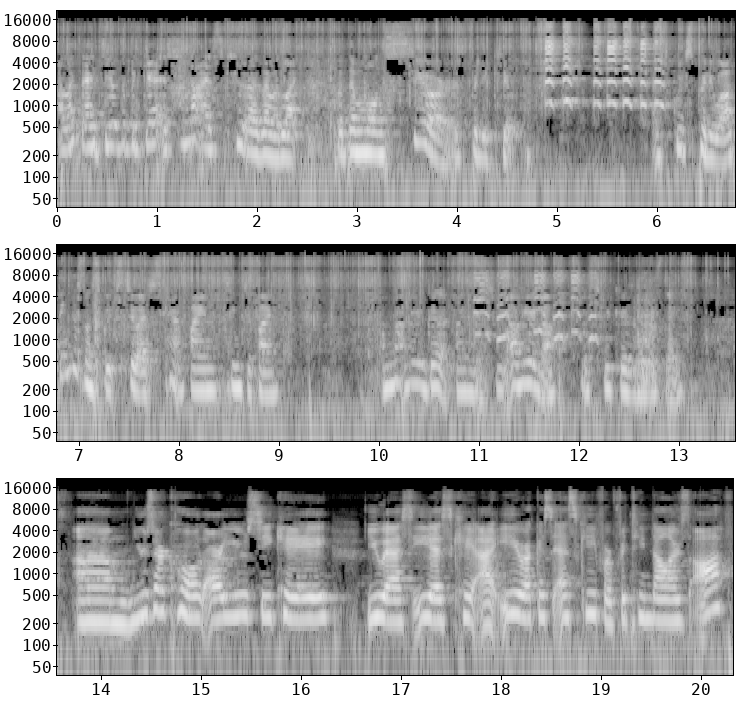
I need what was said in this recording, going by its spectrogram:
I like the idea of the baguette, it's not as cute as I would like, but the Monsieur is pretty cute. It squeaks pretty well. I think this one squeaks too. I just can't find, seem to find. I'm not very good at finding this. Oh, here you go. The squeakers and everything. Um, use our code R-U-C-K U-S-E-S-K-I-E, Ruckus Eskie for $15 off.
